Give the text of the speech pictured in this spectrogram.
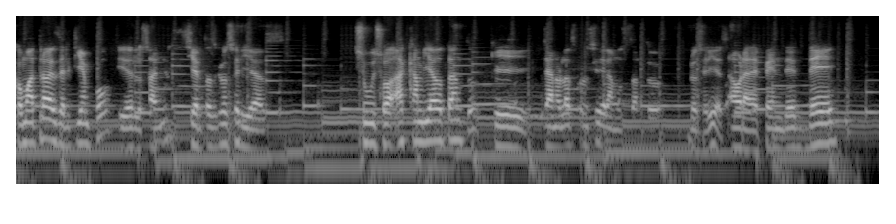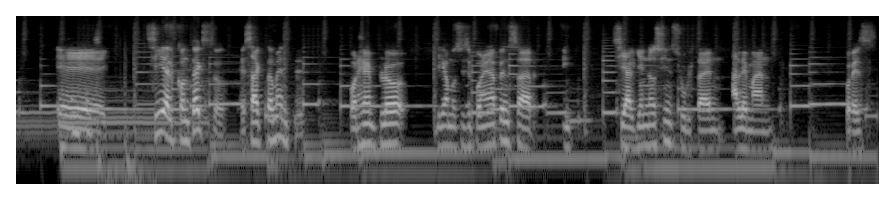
como a través del tiempo y de los años, ciertas groserías, su uso ha cambiado tanto que ya no las consideramos tanto groserías. Ahora depende de, eh, sí, el contexto, exactamente. Por ejemplo, digamos, si se ponen a pensar, si alguien nos insulta en alemán, pues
